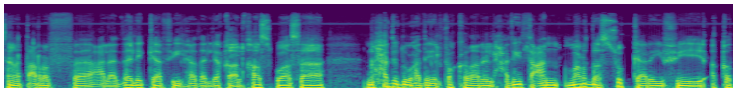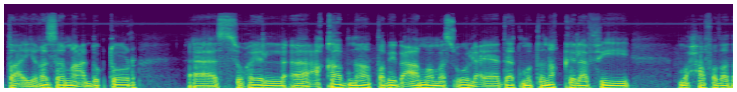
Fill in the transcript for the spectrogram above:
سنتعرف على ذلك في هذا اللقاء الخاص وسنحدد هذه الفقرة للحديث عن مرضى السكري في قطاع غزة مع الدكتور سهيل عقابنا طبيب عام ومسؤول عيادات متنقلة في محافظة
